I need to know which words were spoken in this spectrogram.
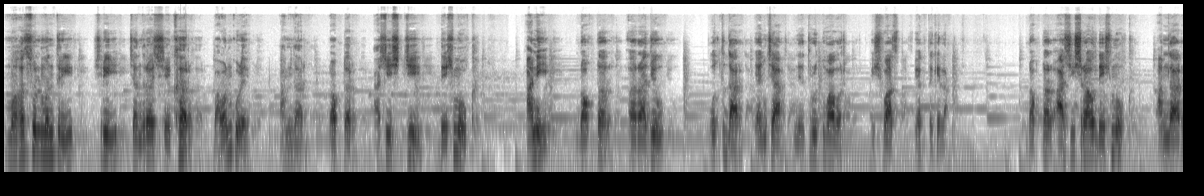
महसूल मंत्री श्री चंद्रशेखर बावनकुळे आमदार डॉक्टर आशिषजी देशमुख आणि डॉक्टर राजीव पोतदार यांच्या नेतृत्वावर विश्वास व्यक्त केला. डॉक्टर आशिषराव देशमुख आमदार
